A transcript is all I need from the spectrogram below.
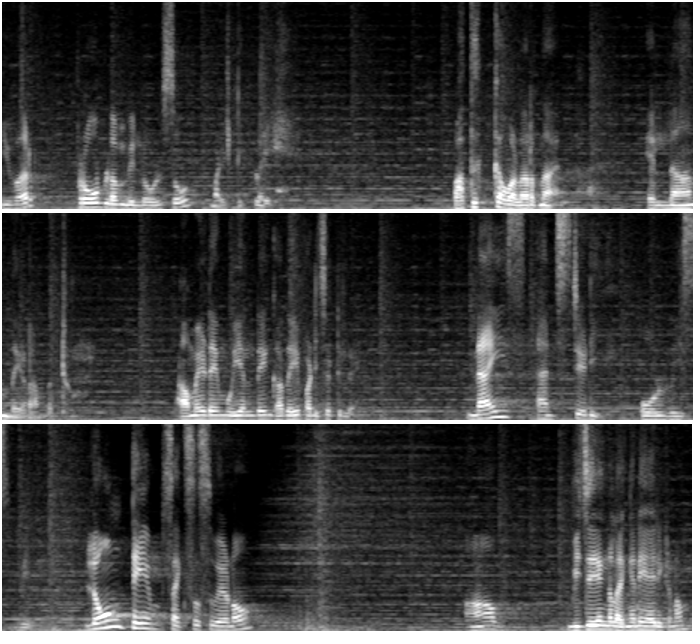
your problem will also multiply പതുക്കെ വളർന്നാൽ എല്ലാം നേടാൻ പറ്റും. അമ്മയുടെയും മുയലിന്റെയും കഥയെ പഠിച്ചിട്ടില്ലേ? Nice and study always win long term success വേണോ? ആ വിജയങ്ങൾ എങ്ങനെയായിരിക്കണം?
